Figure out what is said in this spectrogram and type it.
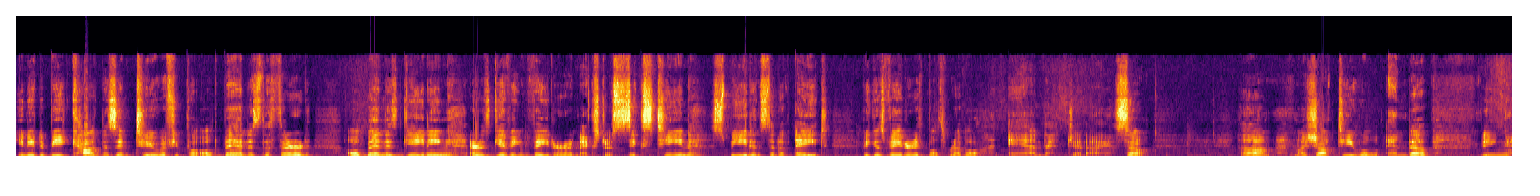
You need to be cognizant too if you put Old Ben as the third. Old Ben is gaining, or is giving Vader an extra 16 speed instead of 8, because Vader is both Rebel and Jedi. So, um, my Shaak Ti will end up being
